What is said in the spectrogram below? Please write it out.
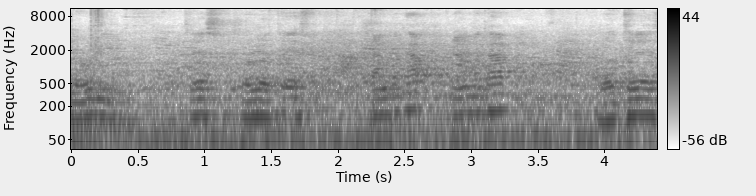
โยนี่เทสโทโยเทสดังนะครับดังนะครับโยเทส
